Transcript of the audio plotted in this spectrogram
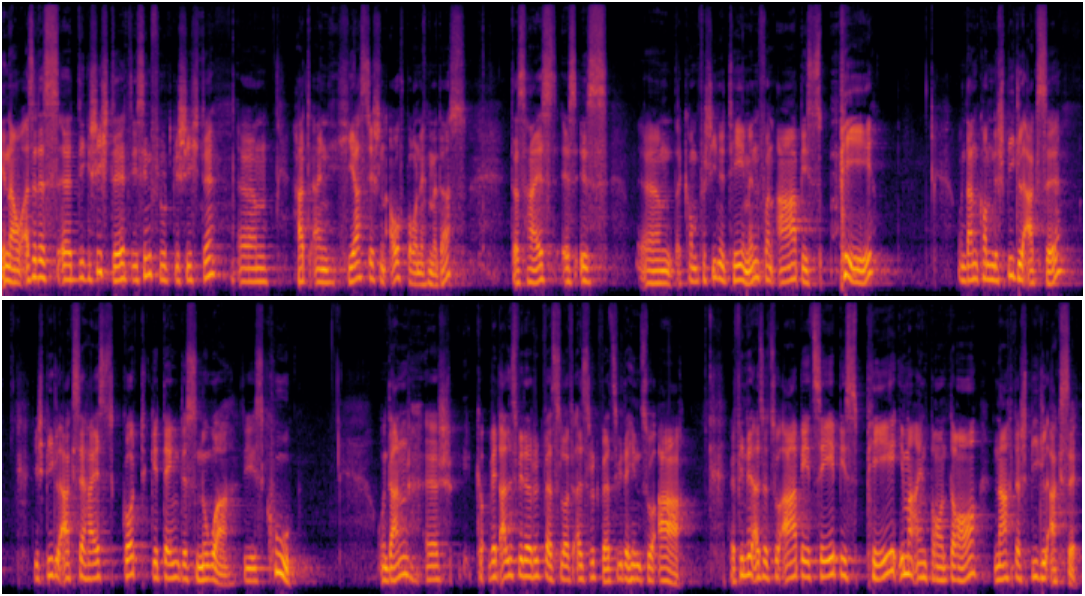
Genau, also das, äh, die Geschichte, die Sintflutgeschichte, ähm, hat einen chiastischen Aufbau, nennt man das. Das heißt, es ist, ähm, da kommen verschiedene Themen von A bis P und dann kommt eine Spiegelachse. Die Spiegelachse heißt Gott gedenkt des Noah, die ist Q. Und dann äh, wird alles wieder rückwärts, läuft alles rückwärts wieder hin zu A. Man findet also zu A, B, C bis P immer ein Pendant nach der Spiegelachse.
